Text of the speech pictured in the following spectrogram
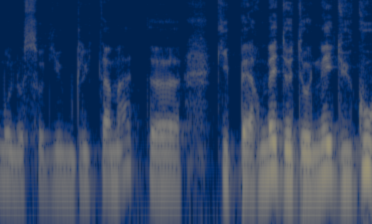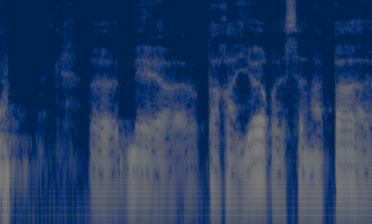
monosodium glutamate euh, qui permet de donner du goût. Euh, mais par ailleurs, ça n'a pas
